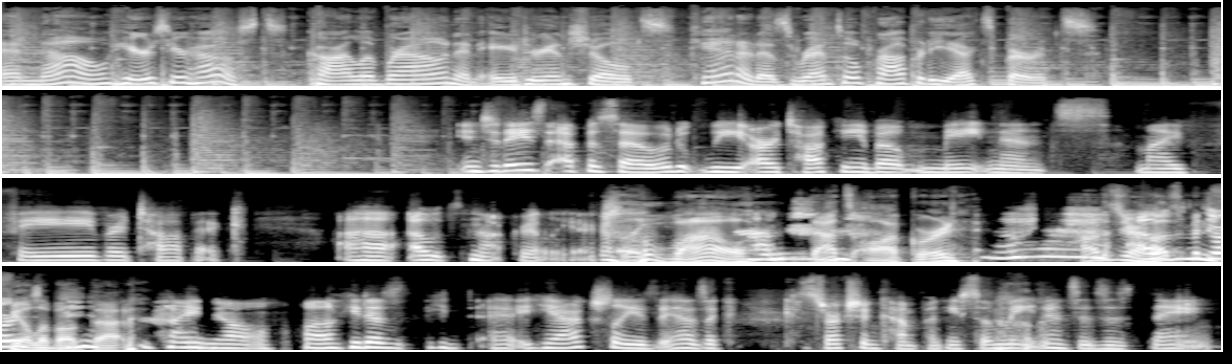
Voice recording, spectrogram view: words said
And now, here's your hosts, Carla Brown and Adrian Schultz, Canada's rental property experts. In today's episode, we are talking about maintenance, my favorite topic. Uh, oh, it's not really actually. wow, um, that's awkward. How does your husband feel about that? I know. Well, he does. He uh, he actually is, has a construction company, so maintenance is his thing.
